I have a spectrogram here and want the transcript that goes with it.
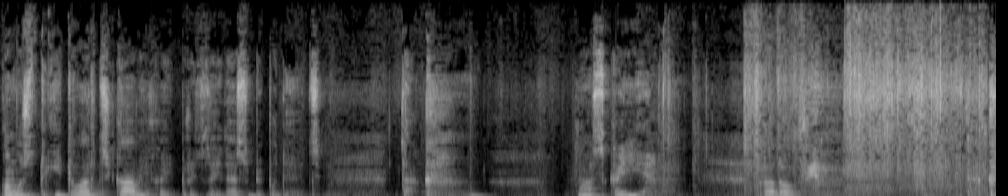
комусь такий товар цікавий, хай зайде собі подивиться. Так. Маска є. Продовжуємо. Так.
